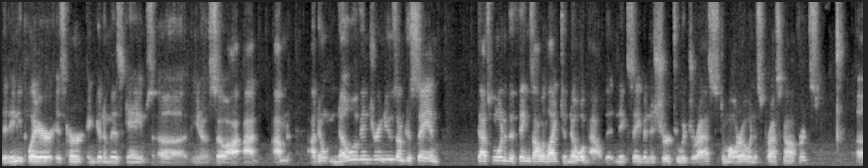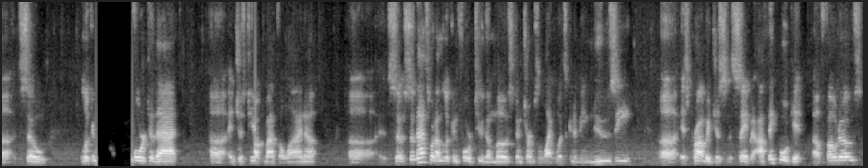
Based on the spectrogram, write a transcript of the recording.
that any player is hurt and going to miss games. Uh, you know, so I, I I'm I don't know of injury news. I'm just saying that's one of the things I would like to know about that Nick Saban is sure to address tomorrow in his press conference. Uh, so looking forward to that uh, and just to talk about the lineup. Uh, so so that's what I'm looking forward to the most in terms of like what's going to be newsy. Uh, it's probably just the same. I think we'll get uh, photos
